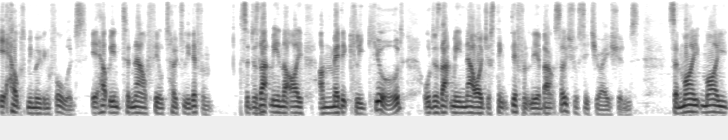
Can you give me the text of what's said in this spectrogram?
it helped me moving forwards. It helped me to now feel totally different. So does that mean that I am medically cured, or does that mean now I just think differently about social situations? So my my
